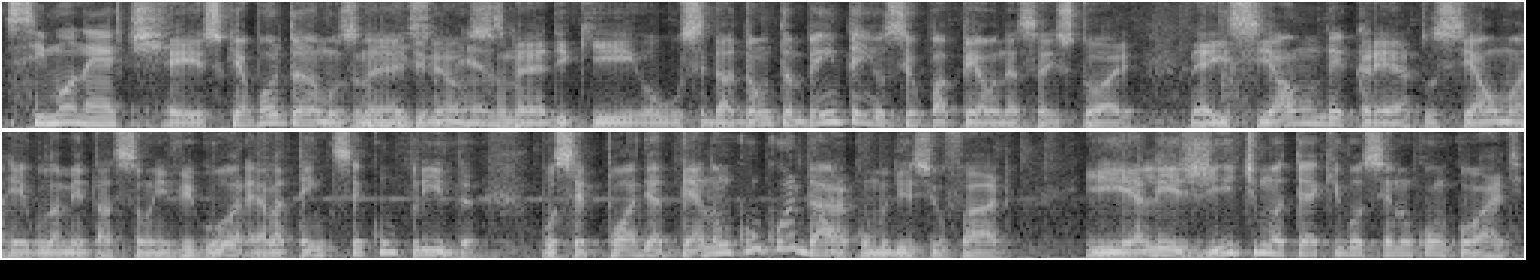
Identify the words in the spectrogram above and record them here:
Simonetti. É isso que abordamos, né, Isso Ednelson, né? De que o cidadão também tem o seu papel nessa história. Né? E se há um decreto, se há uma regulamentação em vigor, ela tem que ser cumprida. Você pode até não concordar, como disse o Fábio. E é legítimo até que você não concorde.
